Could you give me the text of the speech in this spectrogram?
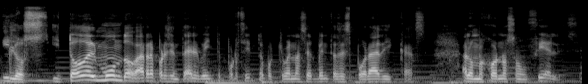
y, los, y todo el mundo va a representar el 20% porque van a ser ventas esporádicas. A lo mejor no son fieles.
